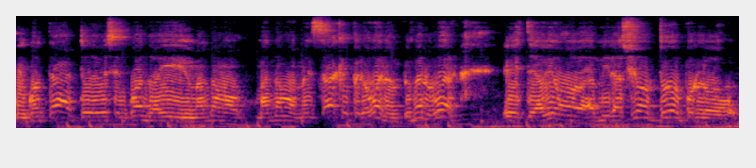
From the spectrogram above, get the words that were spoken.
en contacto, de vez en cuando ahí mandamos, mandamos mensajes, pero bueno, en primer lugar, este, había admiración todo por lo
